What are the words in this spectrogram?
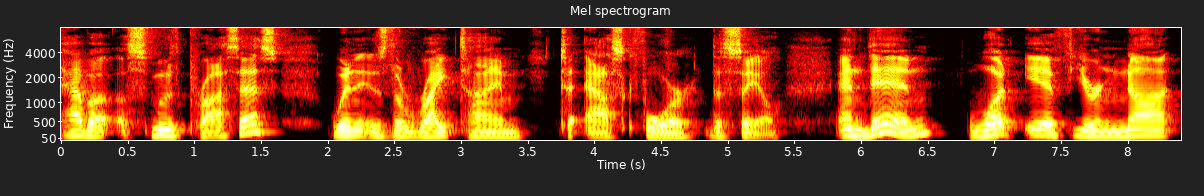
have a, a smooth process when it is the right time to ask for the sale. And then what if you're not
